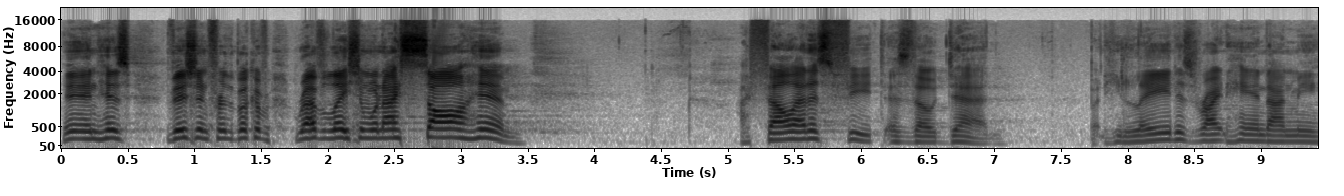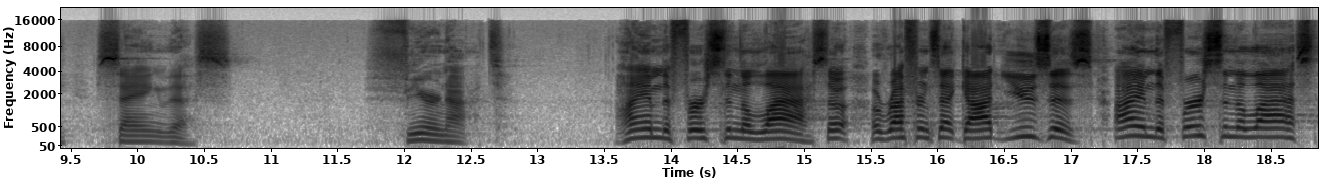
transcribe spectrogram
in his vision for the book of Revelation. When I saw him, I fell at his feet as though dead, but he laid his right hand on me, saying this Fear not. I am the first and the last, a, a, reference that God uses. I am the first and the last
